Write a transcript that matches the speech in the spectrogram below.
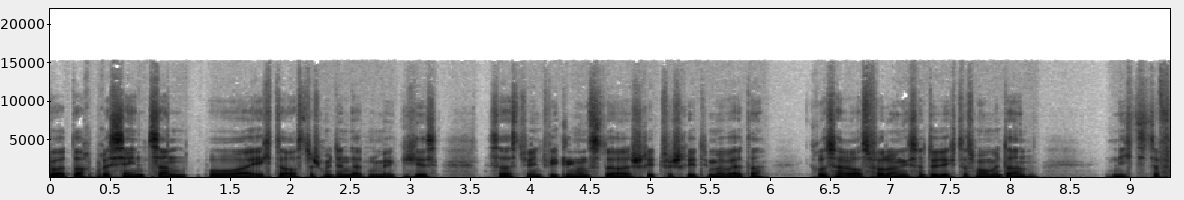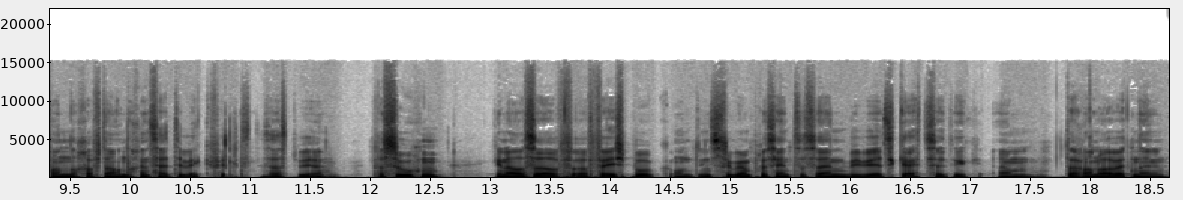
dort auch präsent sind, wo ein echter Austausch mit den Leuten möglich ist. Das heißt, wir entwickeln uns da Schritt für Schritt immer weiter. Große Herausforderung ist natürlich, dass momentan nichts davon noch auf der anderen Seite wegfällt. Das heißt, wir versuchen genauso auf, auf Facebook und Instagram präsent zu sein, wie wir jetzt gleichzeitig ähm, daran arbeiten, einen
